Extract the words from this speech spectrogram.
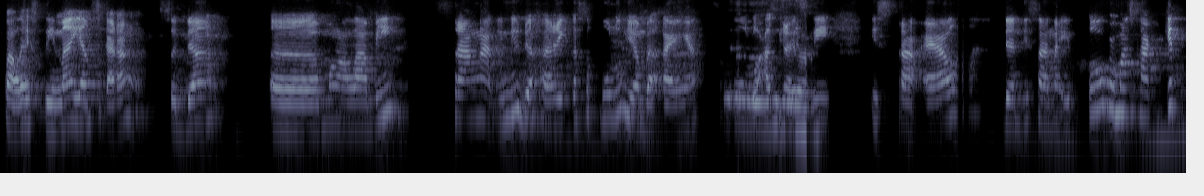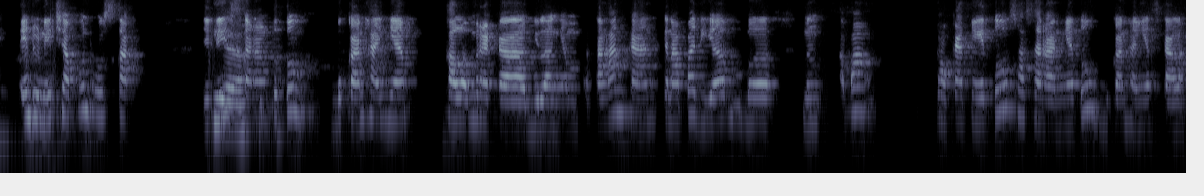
Palestina yang sekarang sedang uh, mengalami serangan. Ini udah hari ke-10 ya Mbak kayaknya, 10 agresi Israel dan di sana itu rumah sakit Indonesia pun rusak. Jadi yeah. sekarang itu tuh bukan hanya kalau mereka bilang yang mempertahankan, kenapa dia me, me, apa roketnya itu sasarannya tuh bukan hanya skala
